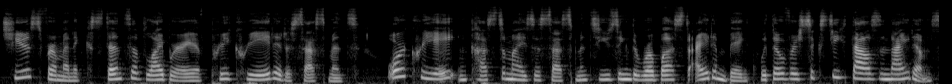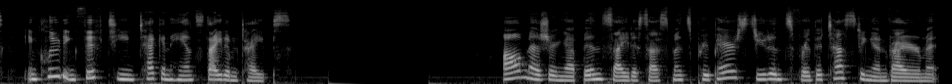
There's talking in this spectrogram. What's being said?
Choose from an extensive library of pre-created assessments or create and customize assessments using the robust item bank with over 60,000 items, including 15 tech-enhanced item types. All Measuring Up Insight assessments prepare students for the testing environment,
